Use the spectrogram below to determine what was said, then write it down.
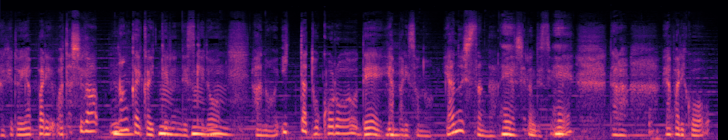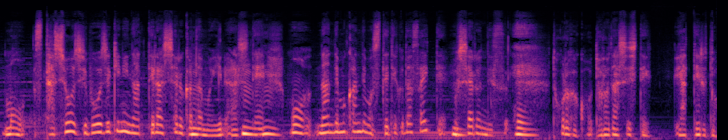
だけどやっぱり私が何回か行ってるんですけど、あの行ったところでやっぱりその家主さんがいらっしゃるんですよね。だからやっぱりこうもう多少自暴自棄になってらっしゃる方もいらして、もう何でもかんでも捨ててくださいっておっしゃるんです。えところがこう泥出ししてやってると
